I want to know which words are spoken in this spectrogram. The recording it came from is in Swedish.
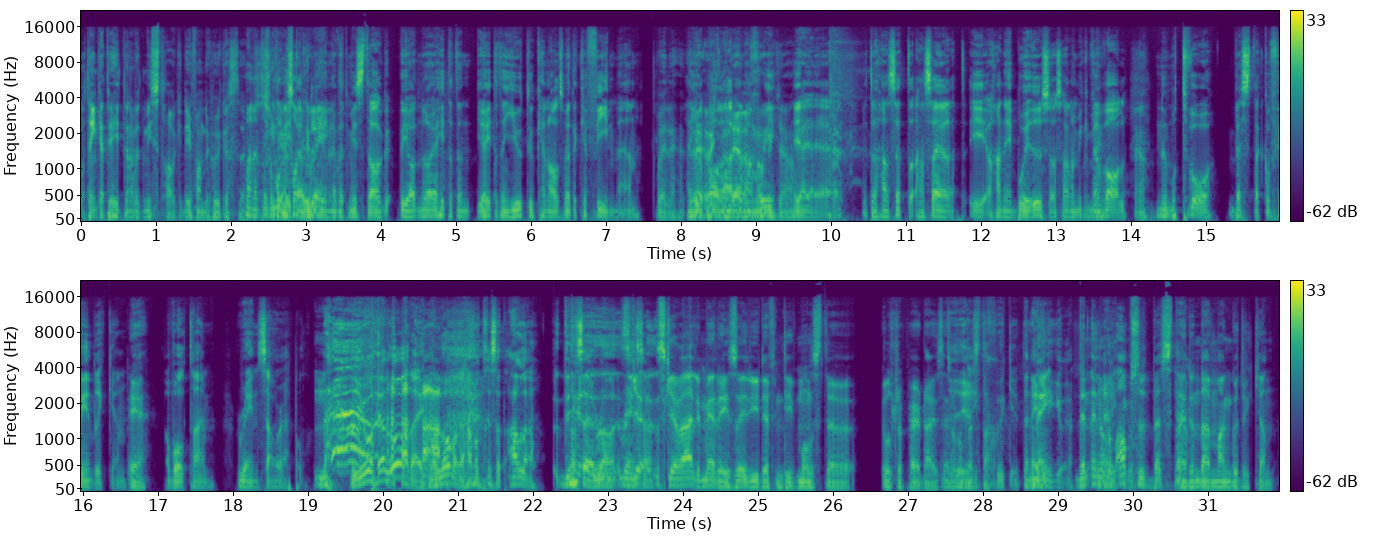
Och tänk att jag hittade den av ett misstag. Det är fan det sjukaste. Mannen Så många saker i livet. av ett misstag. Jag, nu har jag hittat en, jag har hittat en YouTube-kanal som heter Caffeine Man. Vad är det? Han gör bara energi. Ja, ja, ja. ja. Vet du, han, sätter, han säger att i, han är, bor i USA så han har mycket Okej. mer val. Ja. Nummer två bästa koffeindrycken Är. of all time. Rain Sour Apple. Nej. Jo, jag lovar dig. Jag lovar dig. Han har testat alla. Han säger Ra- Rain ska, Sour. ska jag vara ärlig med dig så är det ju definitivt Monster Ultra Paradise en av de bästa. sjuk ut. Den är Nej, riktigt god. Ja. Den, en Den av de riktigt god. absolut bästa Ja. är den där mangodrickan.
